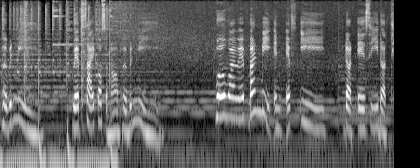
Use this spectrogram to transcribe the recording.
เภอบ้านมีเว็บไซต์กศนเภอบ้านมี w w w บ้านมี nfe ac th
